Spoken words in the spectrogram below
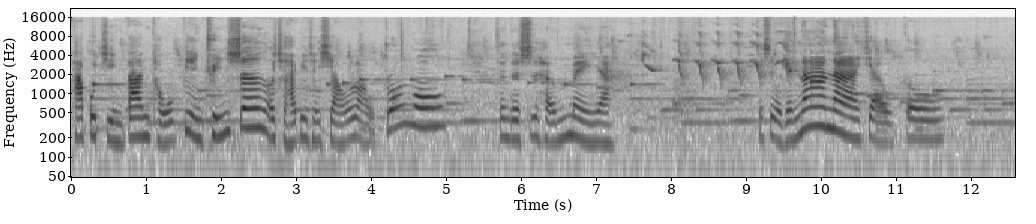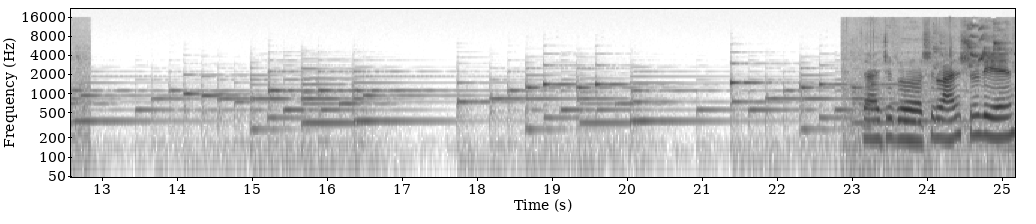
它不仅单头变群生，而且还变成小老桩哦，真的是很美呀。这是我的娜娜小狗。在这个是蓝石莲。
